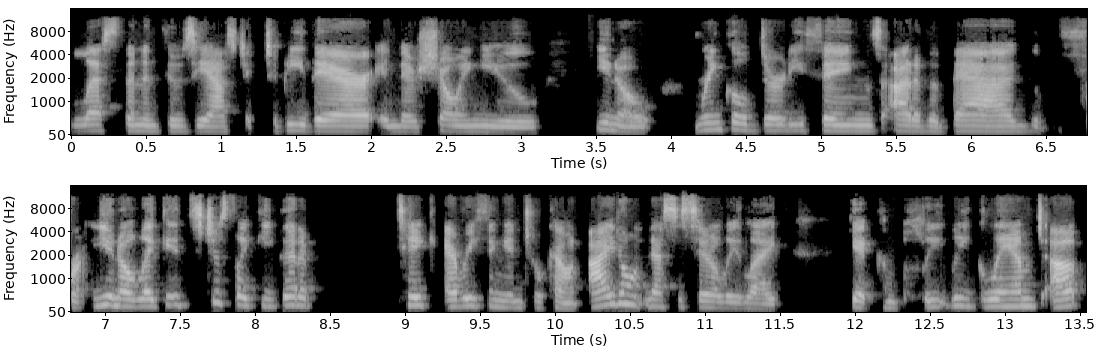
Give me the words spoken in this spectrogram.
less than enthusiastic to be there and they're showing you you know wrinkled dirty things out of a bag for, you know like it's just like you got to take everything into account. I don't necessarily like get completely glammed up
